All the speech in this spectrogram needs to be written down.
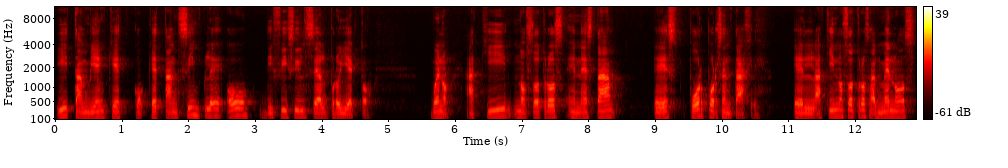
y también qué, qué tan simple o difícil sea el proyecto. Bueno, aquí nosotros en esta es por porcentaje. El, aquí nosotros al menos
